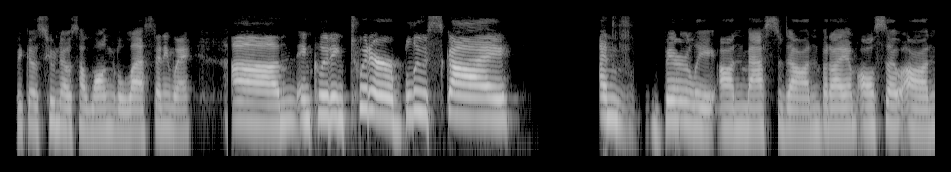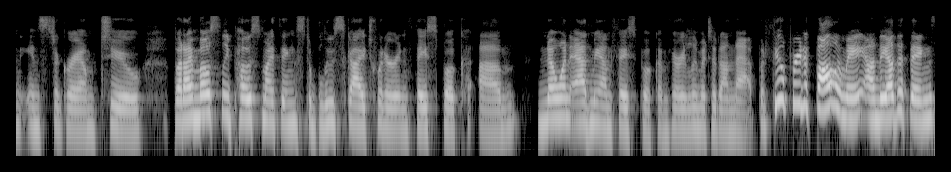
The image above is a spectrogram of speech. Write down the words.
because who knows how long it'll last anyway. Um, including Twitter, Blue Sky. I'm barely on Mastodon, but I am also on Instagram too. But I mostly post my things to Blue Sky, Twitter, and Facebook. Um, no one add me on Facebook. I'm very limited on that. But feel free to follow me on the other things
